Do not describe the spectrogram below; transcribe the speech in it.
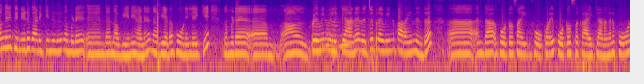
അങ്ങനെ പിന്നീട് കാണിക്കുന്നത് നമ്മുടെ എന്താ നവ്യനെയാണ്. നവ്യയുടെ ഫോണിലേക്ക് നമ്മുടെ ആ പ്രവീൺ വിളിക്കുകയാണ്. എന്നിട്ട് പ്രവീൺ പറയുന്നുണ്ട് എന്താ ഫോട്ടോസ് അയ കുറേ ഫോട്ടോസൊക്കെ അയക്കുകയാണ്. അങ്ങനെ ഫോൺ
